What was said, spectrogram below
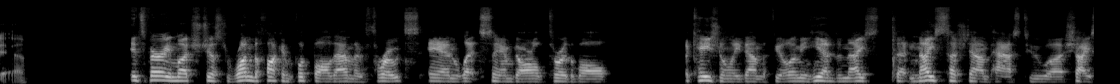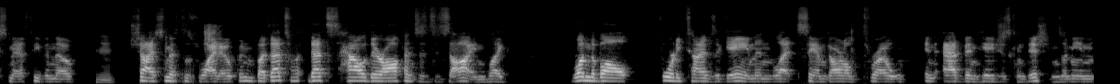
Yeah. it's very much just run the fucking football down their throats and let Sam Darnold throw the ball occasionally down the field. I mean, he had the nice that nice touchdown pass to uh, Shi Smith, even though Mhm. Shi Smith was wide open. But that's that's how their offense is designed. Like run the ball forty times a game and let Sam Darnold throw in advantageous conditions. I mean,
